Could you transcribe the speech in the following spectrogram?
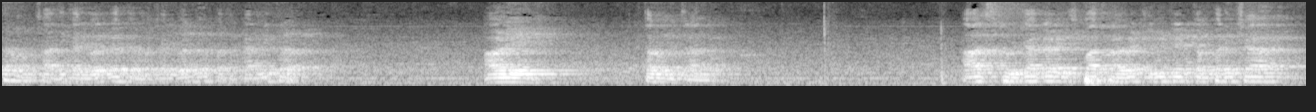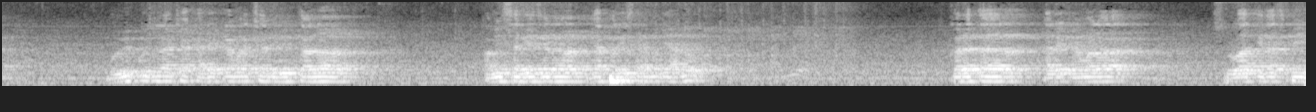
सर्व आमचा अधिकारी वर्ग कर्मचारी वर्ग पत्रकार मित्र आणि तरुण मित्र. तुळजागड इस्पात प्रायव्हेट लिमिटेड कंपनीच्या भूमिपूजनाच्या कार्यक्रमाच्या निमित्तानं आम्ही सगळेजण या परिसरामध्ये आलो. खरं तर कार्यक्रमाला सुरुवातीलाच मी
